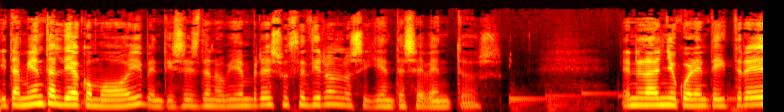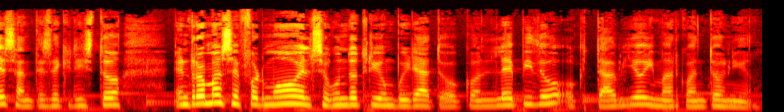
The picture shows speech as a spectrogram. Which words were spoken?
Y también tal día como hoy, 26 de noviembre, sucedieron los siguientes eventos. En el año 43 a.C., en Roma se formó el segundo triunvirato con Lépido, Octavio y Marco Antonio.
